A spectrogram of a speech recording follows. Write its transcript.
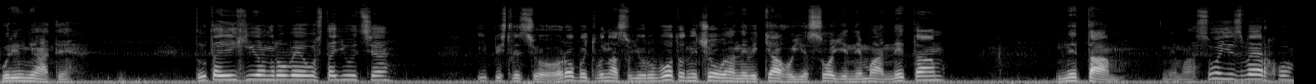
Порівняти. Тут які он рови остаються. І після цього робить вона свою роботу, нічого вона не витягує, сої нема ні там, ні там. Нема сої зверху.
